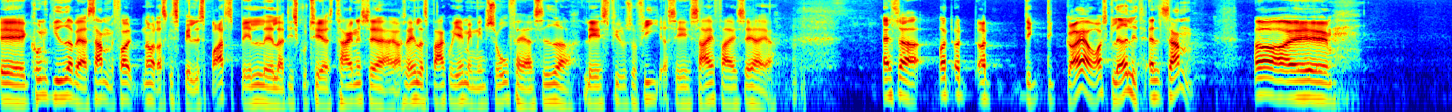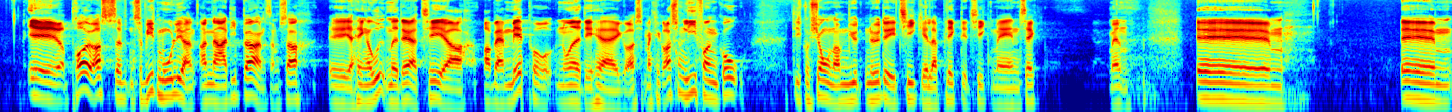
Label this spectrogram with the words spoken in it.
øh, kun gide at være sammen med folk, når der skal spilles brætspil eller diskuteres tegneserier, og så ellers bare gå hjem i min sofa og sidde og læse filosofi og se sci-fi-serier. Altså, og, og, og det, det gør jeg jo også gladeligt, alt sammen. Og... Øh, Øh, og prøver også så, så vidt muligt at, at narre de børn, som så øh, jeg hænger ud med der, til at, at være med på noget af det her. Ikke? Også, man kan godt sådan lige få en god diskussion om nytteetik eller pligtetik med en sekt mellem. Øh, øh,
